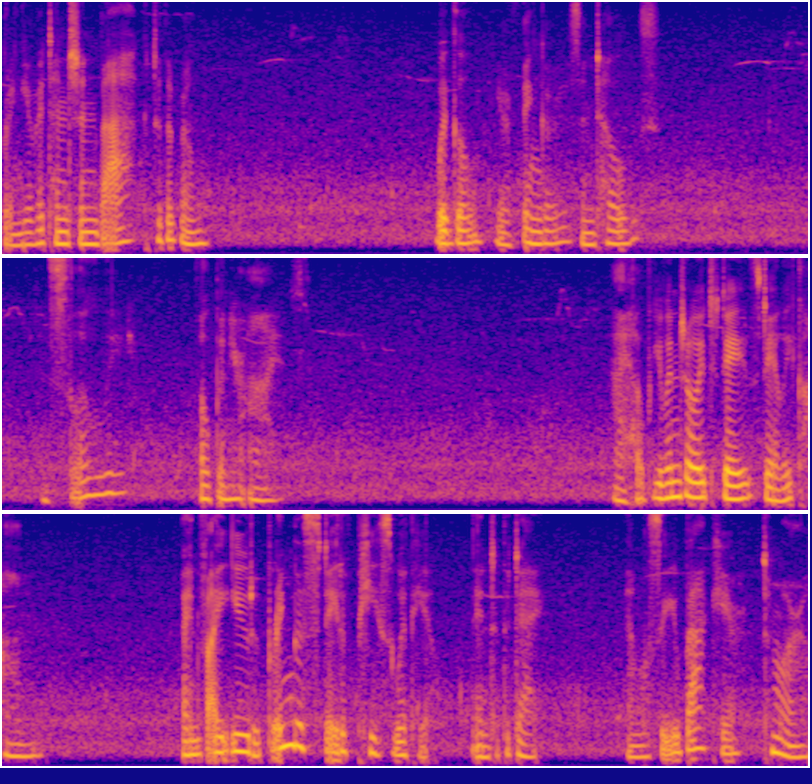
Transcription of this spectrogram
bring your attention back to the room. Wiggle your fingers and toes. And slowly open your eyes. I hope you enjoyed today's Daily Calm. I invite you to bring this state of peace with you into the day, and we'll see you back here tomorrow.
